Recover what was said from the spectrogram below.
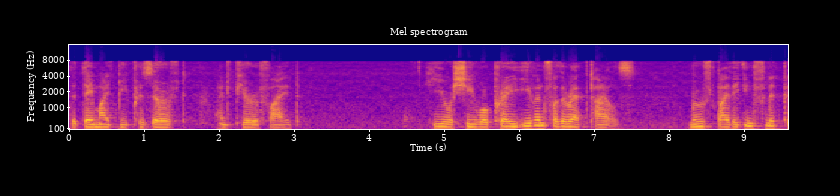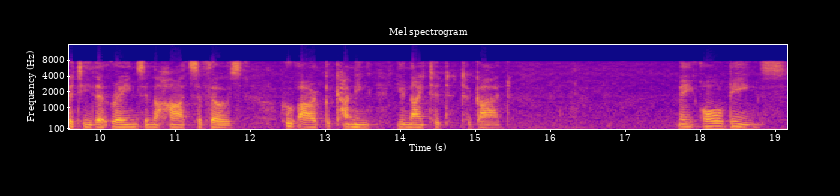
that they might be preserved and purified. He or she will pray even for the reptiles, moved by the infinite pity that reigns in the hearts of those who are becoming united to God. May all beings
